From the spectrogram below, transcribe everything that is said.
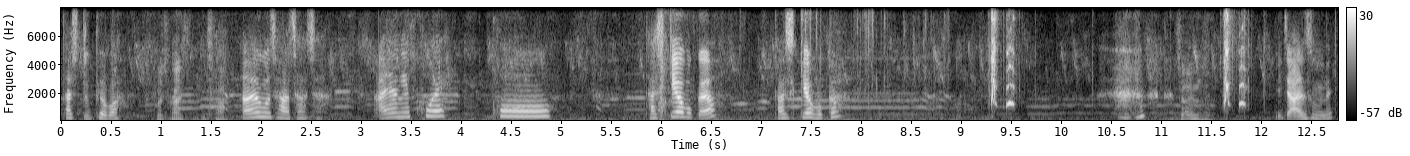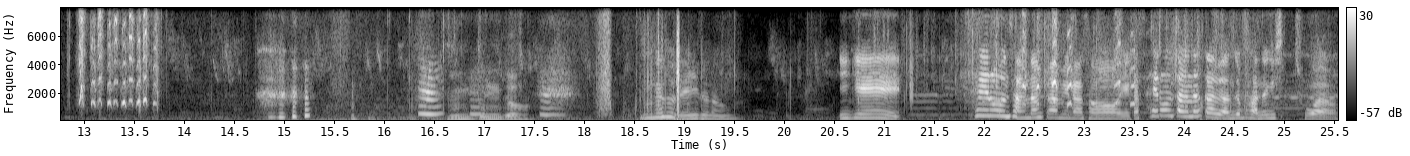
다시 눕혀봐 또 자, 자. 아이고 자 자 자 아양의 코에 코 다시 깨워볼까요? 다시 깨워볼까? 이제 안 속. 이제 안 속네 눈동자. 눈에서 레이도 나옴 이게 새로운 장난감이라서 얘가 새로운 장난감이 완전 반응이 시- 좋아요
